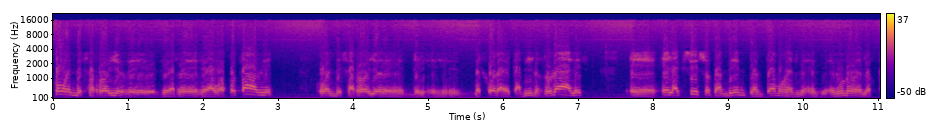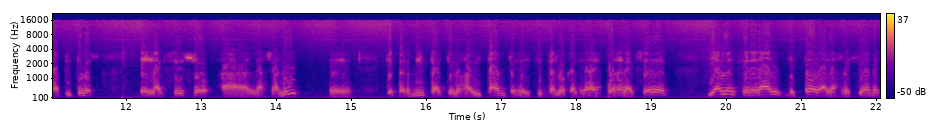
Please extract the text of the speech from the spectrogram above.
o en desarrollo de redes de agua potable, o el desarrollo de, mejora de caminos rurales. Eh, el acceso también, planteamos en, uno de los capítulos, el acceso a la salud, eh, que permita que los habitantes de distintas localidades puedan acceder, y habla en general de todas las regiones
